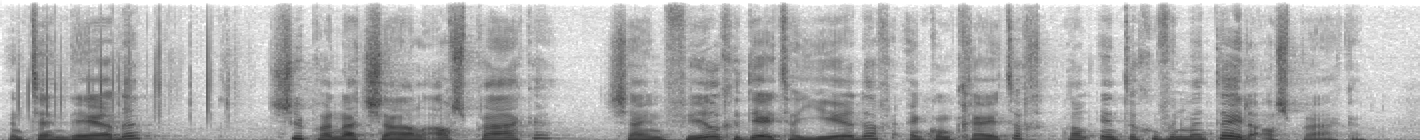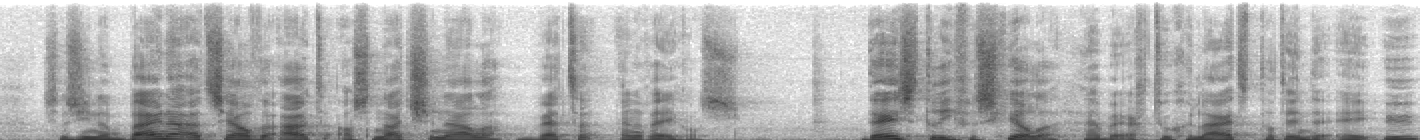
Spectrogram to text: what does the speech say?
En ten derde, supranationale afspraken zijn veel gedetailleerder en concreter dan intergouvernementele afspraken. Ze zien er bijna hetzelfde uit als nationale wetten en regels. Deze drie verschillen hebben ertoe geleid dat in de EU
